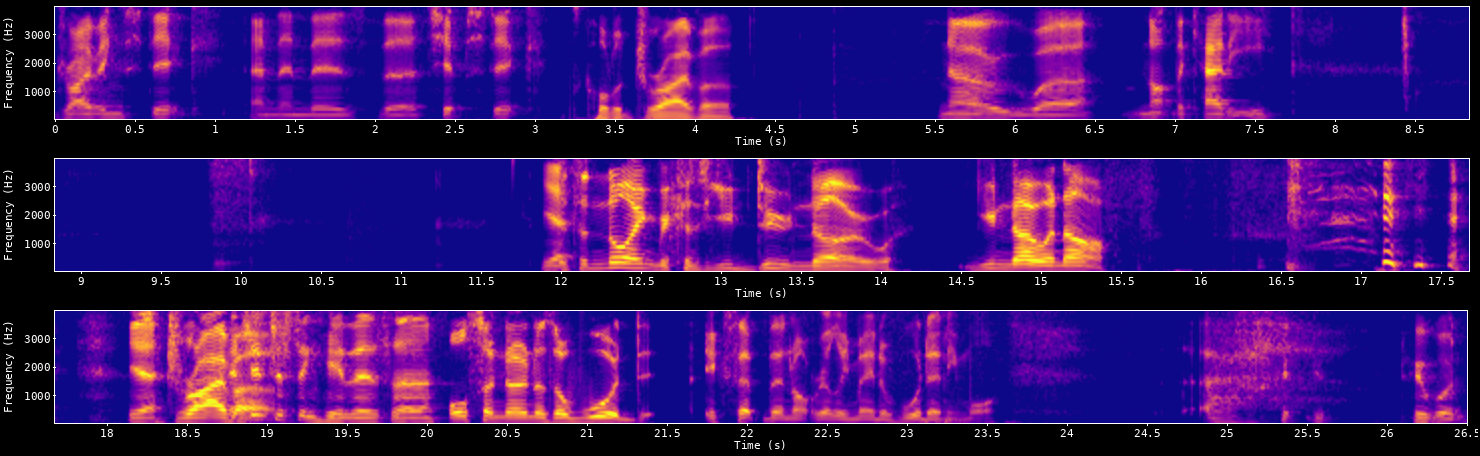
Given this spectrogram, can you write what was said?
driving stick, and then there's the chip stick. it's called a driver. No, uh, not the caddy. Yeah, It's annoying because you do know. You know enough. yeah. Driver. It's interesting here. There's uh, Also known as a wood, except they're not really made of wood anymore. who would?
